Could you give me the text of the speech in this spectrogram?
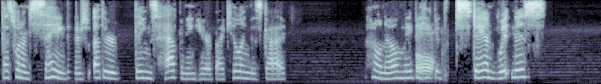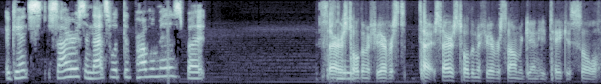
That's what I'm saying. There's other things happening here by killing this guy. I don't know, maybe Oh. he could stand witness against Cyrus and that's what the problem is, but Cyrus mean- told him if he ever Cyrus told him if he ever saw him again, he'd take his soul.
